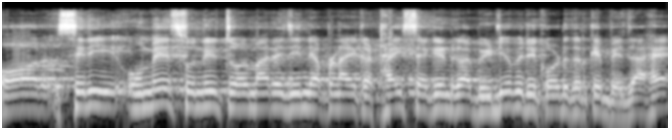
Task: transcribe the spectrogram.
और श्री उमेश सुनील चौरमारे जी ने अपना एक 28 सेकंड का वीडियो भी रिकॉर्ड करके भेजा है।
